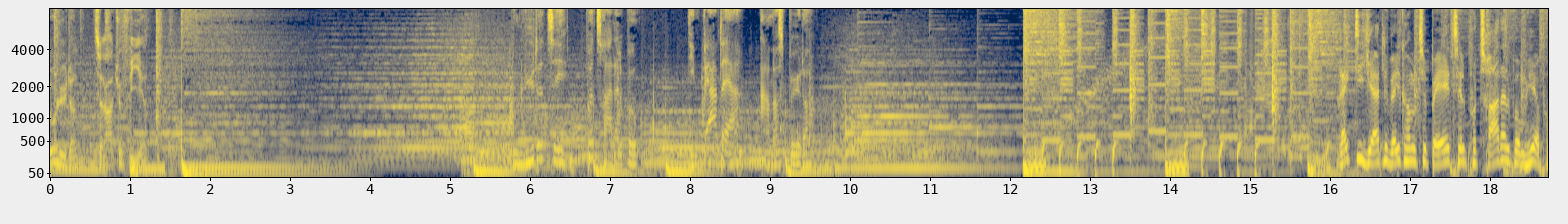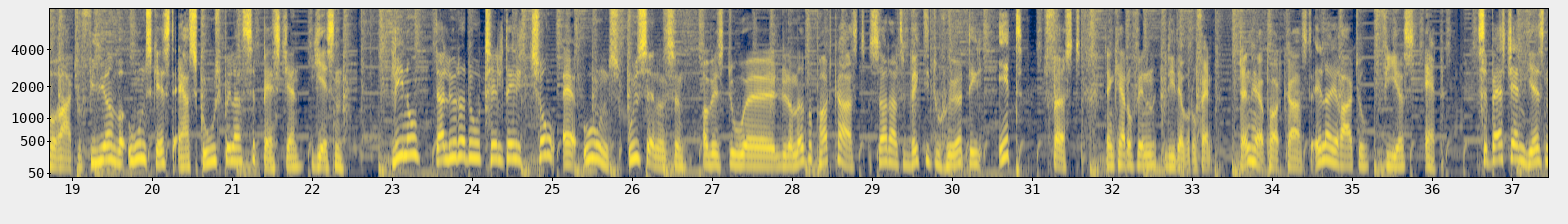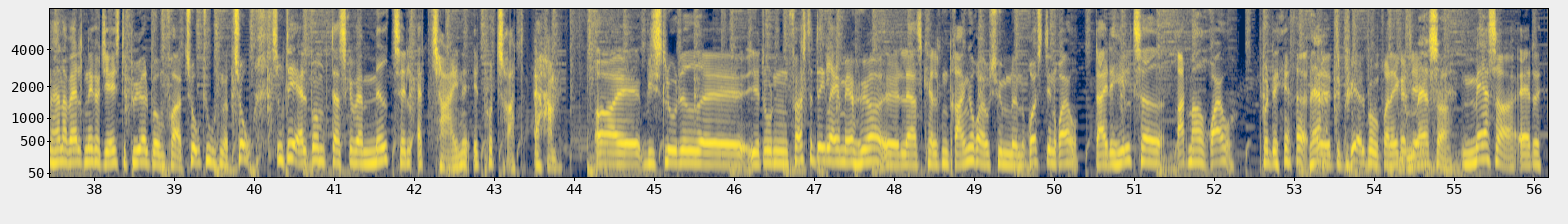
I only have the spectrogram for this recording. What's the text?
Du lytter til Radio 4. Du lytter til Portrætalbum. Din vært er Anders Bøtter. Rigtig hjertelig velkommen tilbage til Portrætalbum her på Radio 4, hvor ugens gæst er skuespiller Sebastian Jessen. Lige nu, der lytter du til del 2 af ugens udsendelse. Og hvis du øh, lytter med på podcast, så er det altså vigtigt, at du hører del 1 først. Den kan du finde lige der, hvor du fandt den her podcast, eller i Radio 4's app. Sebastian Jessen han har valgt Nick og Jays debutalbum fra 2002 som det album, der skal være med til at tegne et portræt af ham. Og øh, vi sluttede øh, ja, du den første del af med at høre, øh, lad os kalde den drengerøvshymnen, Røst din røv. Der er i det hele taget ret meget røv på det her ja. øh, debutalbum fra Nick Jay. Masser. Masser af det.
